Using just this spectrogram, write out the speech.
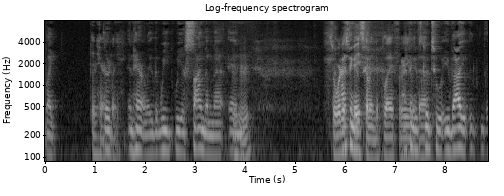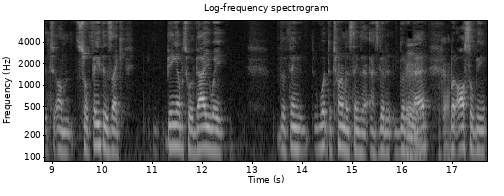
Like Inherently. inherently that we we assign them that and. Mhm. So where I does think faith come into play for I you? think it's that? good to evaluate. To, um, so faith is like being able to evaluate the thing, what determines things as good, good or Mm, bad, okay. but also being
